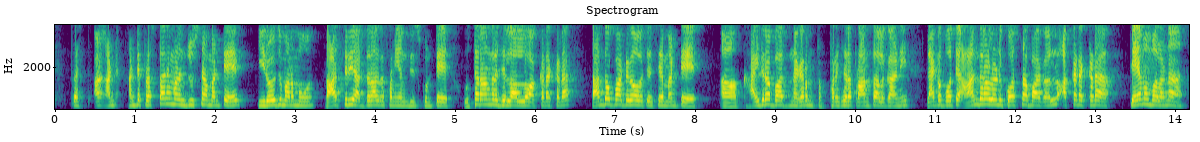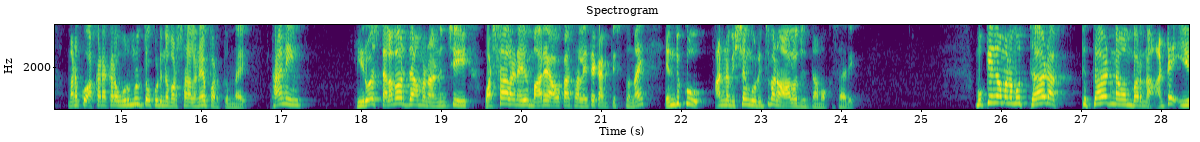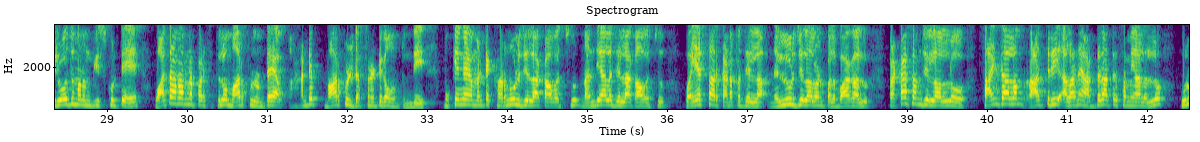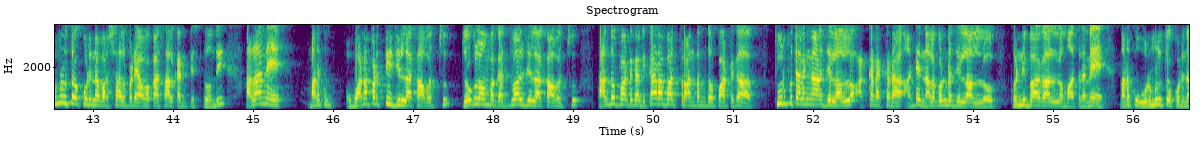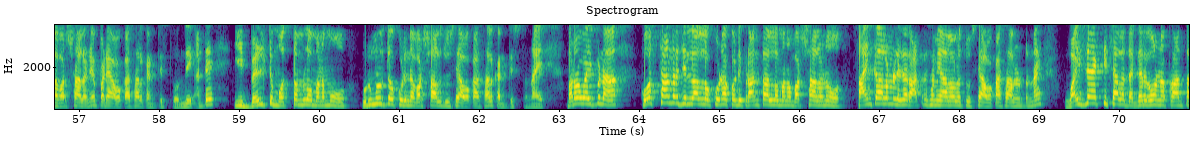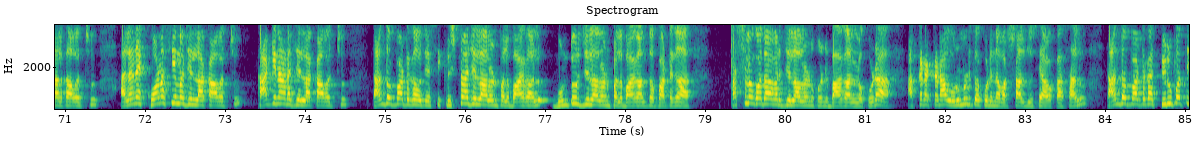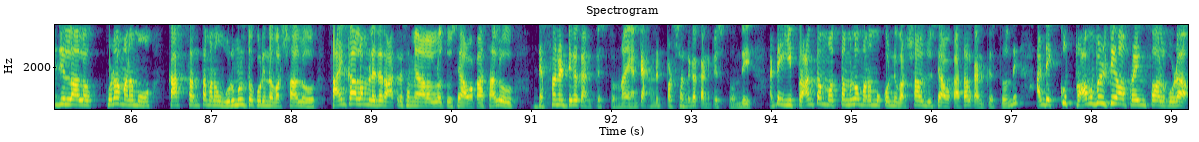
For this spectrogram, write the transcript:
అంటే- ప్రస్తుతానికి మనం చూసినామంటే ఈరోజు మనము రాత్రి అర్ధరాత్రి సమయం తీసుకుంటే ఉత్తరాంధ్ర జిల్లాల్లో అక్కడక్కడ దాంతోపాటుగా పాటుగా వచ్చేసేమంటే హైదరాబాద్ నగరం పరిసర ప్రాంతాలు కానీ లేకపోతే ఆంధ్రాలోని కోస్తా భాగాల్లో అక్కడక్కడ తేమ వలన మనకు అక్కడక్కడ ఉరుములతో కూడిన వర్షాలనే పడుతున్నాయి. కానీ ఈరోజు తెల్లవారుజామున నుంచి వర్షాలు అనేవి మారే అవకాశాలు అయితే కనిపిస్తున్నాయి. ఎందుకు? అన్న విషయం గురించి మనం ఆలోచిద్దాం ఒకసారి. ముఖ్యంగా మనము థర్డ్ థర్డ్ నవంబర్న అంటే ఈ రోజు మనం తీసుకుంటే వాతావరణ పరిస్థితిలో మార్పులు ఉంటాయి? అంటే మార్పులు డెఫినెట్గా ఉంటుంది. ముఖ్యంగా ఏమంటే కర్నూలు జిల్లా కావచ్చు నంద్యాల జిల్లా కావచ్చు వైఎస్ఆర్ కడప జిల్లా నెల్లూరు జిల్లాలోని పలు భాగాలు ప్రకాశం జిల్లాల్లో సాయంకాలం రాత్రి అలానే అర్ధరాత్రి సమయాలలో ఉరుములతో కూడిన వర్షాలు పడే అవకాశాలు కనిపిస్తుంది. అలానే మనకు వనపర్తి జిల్లా కావచ్చు జోగులాంబ గద్వాల్ జిల్లా కావచ్చు దాంతోపాటుగా వికారాబాద్ ప్రాంతంతో పాటుగా తూర్పు తెలంగాణ జిల్లాల్లో అక్కడక్కడ అంటే నల్గొండ జిల్లాల్లో కొన్ని భాగాల్లో మాత్రమే మనకు ఉరుములతో కూడిన వర్షాలు అనేవి పడే అవకాశాలు కనిపిస్తుంది. అంటే ఈ బెల్ట్ మొత్తంలో మనము ఉరుములతో కూడిన వర్షాలు చూసే అవకాశాలు కనిపిస్తున్నాయి. మరోవైపున కోస్తాంధ్ర జిల్లాల్లో కూడా కొన్ని ప్రాంతాల్లో మనం వర్షాలను సాయంకాలం లేదా రాత్రి సమయాలలో చూసే అవకాశాలు ఉంటున్నాయి. వైజాగ్కి చాలా దగ్గరగా ఉన్న ప్రాంతాలు కావచ్చు అలానే కోనసీమ జిల్లా కావచ్చు కాకినాడ జిల్లా కావచ్చు. దాంతోపాటుగా వచ్చేసి కృష్ణా జిల్లాలోని పలు భాగాలు గుంటూరు జిల్లాలోని పలు భాగాలతో పాటుగా పశ్చిమ గోదావరి జిల్లాలోని కొన్ని భాగాల్లో కూడా అక్కడక్కడ ఉరుములతో కూడిన వర్షాలు చూసే అవకాశాలు. దాంతోపాటుగా తిరుపతి జిల్లాలో కూడా మనము కాస్తంత మనం ఉరుములతో కూడిన వర్షాలు సాయంకాలం లేదా రాత్రి సమయాలలో చూసే అవకాశాలు డెఫినెట్గా కనిపిస్తున్నాయి. అంటే హండ్రెడ్ పర్సెంట్గా కనిపిస్తుంది. అంటే ఈ ప్రాంతం మొత్తంలో మనము కొన్ని వర్షాలు చూసే అవకాశాలు కనిపిస్తుంది. అండ్ ఎక్కువ ప్రాబబిలిటీ ఆఫ్ రైన్ఫాల్ కూడా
